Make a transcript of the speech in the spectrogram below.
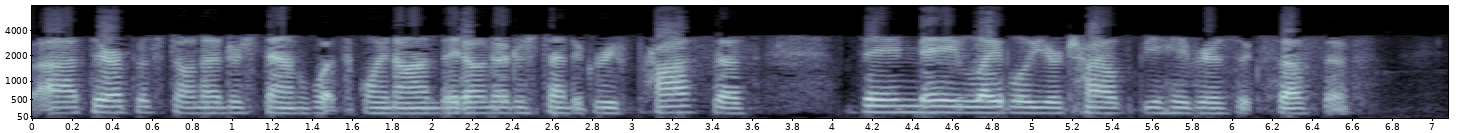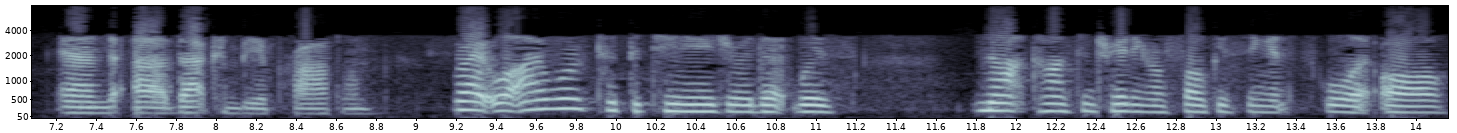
uh, therapists don't understand what's going on, they don't understand the grief process, they may label your child's behavior as excessive, and uh, that can be a problem. Right. Well, I worked with a teenager that was not concentrating or focusing at school at all,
